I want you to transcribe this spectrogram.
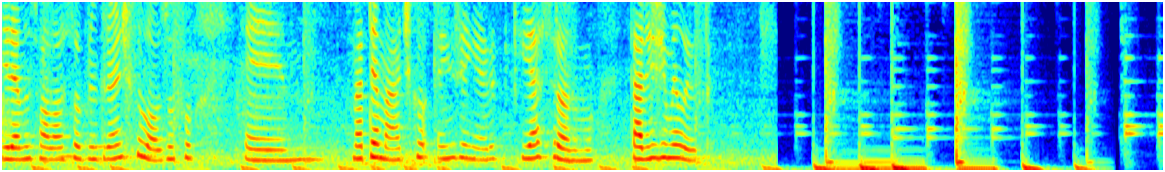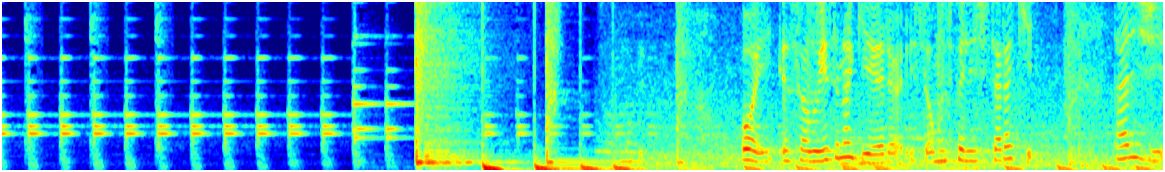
iremos falar sobre o grande filósofo, é, matemático, engenheiro e astrônomo Tales de Mileto. Oi, eu sou a Luísa Nogueira e estou muito feliz de estar aqui. Tales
